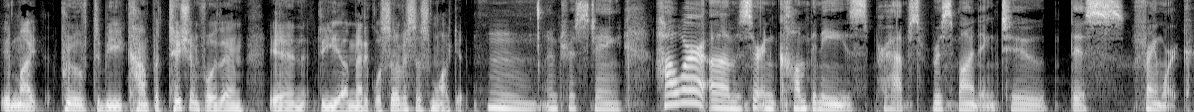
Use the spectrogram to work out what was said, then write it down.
it might prove to be competition for them in the uh, medical services market. Hmm, interesting. How are um, certain companies perhaps responding to this framework?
